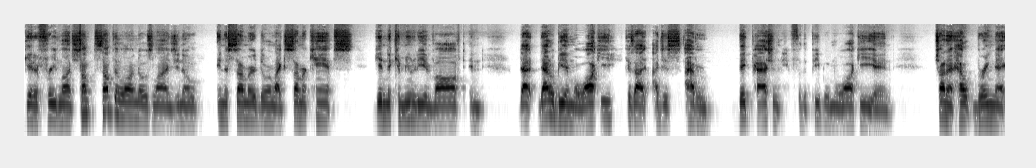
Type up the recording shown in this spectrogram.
get a free lunch, some, something along those lines. You know, in the summer doing like summer camps, getting the community involved, and that that'll be in Milwaukee because I I just I have a big passion for the people of Milwaukee and trying to help bring that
